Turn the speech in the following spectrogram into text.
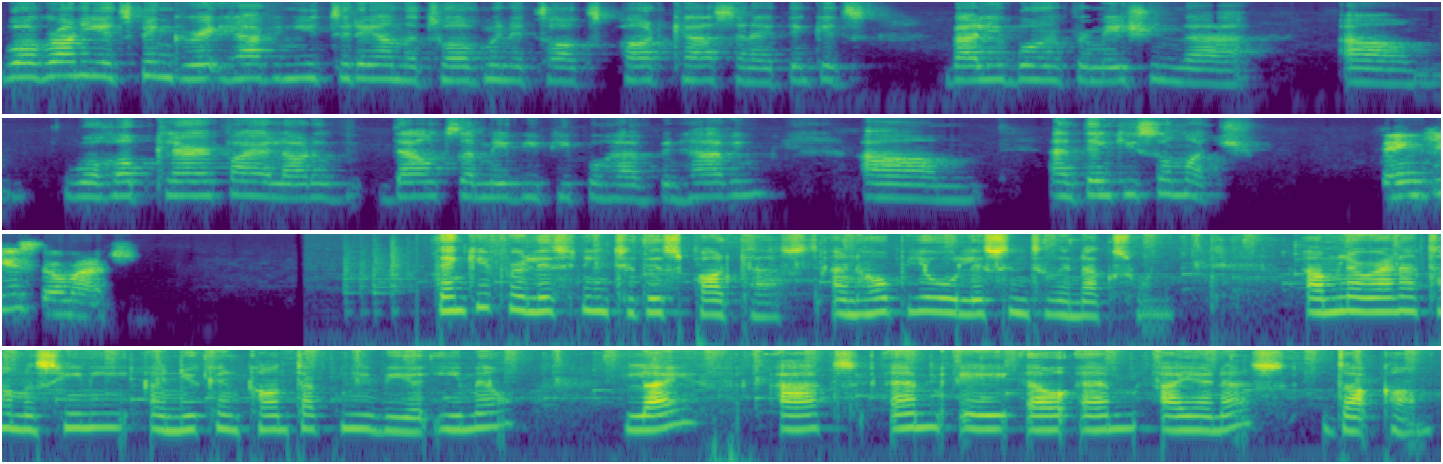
Well, Ronnie, it's been great having you today on the 12 Minute Talks podcast, and I think it's valuable information that um, will help clarify a lot of doubts that maybe people have been having. Um, and thank you so much. Thank you so much. Thank you for listening to this podcast and hope you will listen to the next one. I'm Lorena Tomasini and you can contact me via email life at malmins.com.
